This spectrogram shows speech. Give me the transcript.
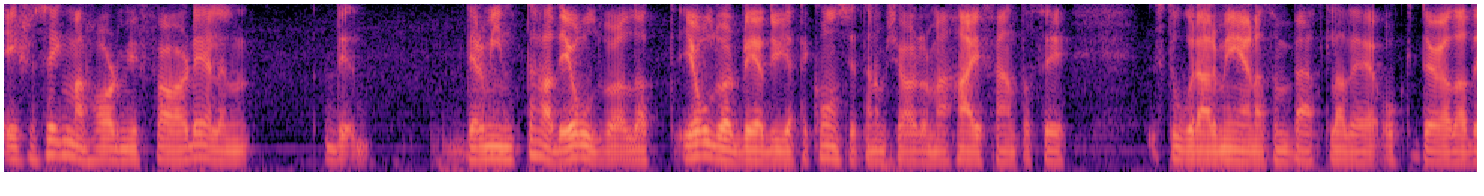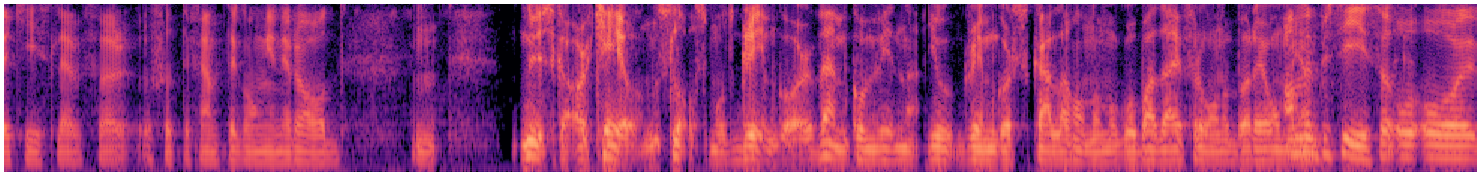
Age of Sigmar har de ju fördelen det, det de inte hade i Old World, att i Old World blev det ju jättekonstigt när de körde de här high fantasy stora arméerna som battlade och dödade Kislev för 75 gången i rad. Mm. Nu ska Arkeon slåss mot Grimgor. Vem kommer vinna? Jo, Grimgor skallar honom och går bara därifrån och börjar om Ja, igen. men precis. Och, och,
